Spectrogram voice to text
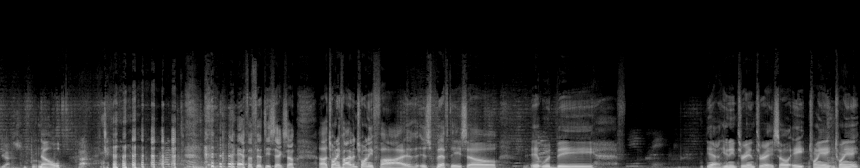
Yes. No. Uh, half of 56. So uh, 25 and 25 is 50. So it would be, yeah, you need three and three. So 8, 28 and 28?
